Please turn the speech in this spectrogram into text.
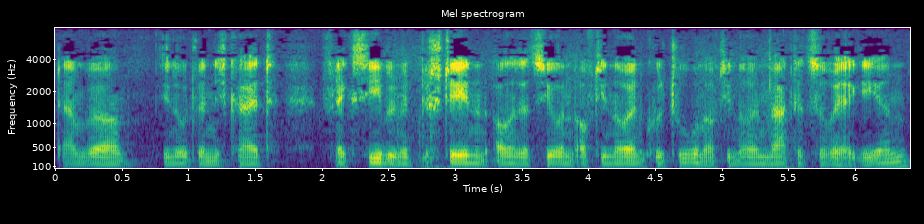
Da haben wir die Notwendigkeit, flexibel mit bestehenden Organisationen auf die neuen Kulturen, auf die neuen Märkte zu reagieren.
